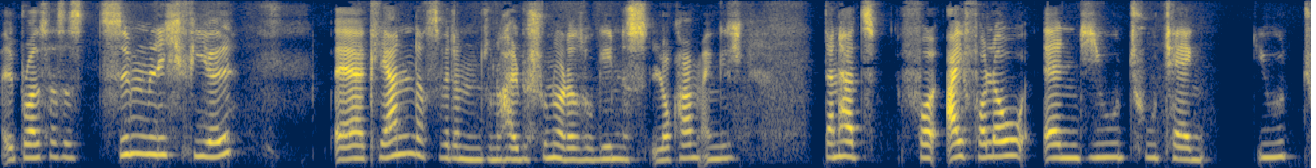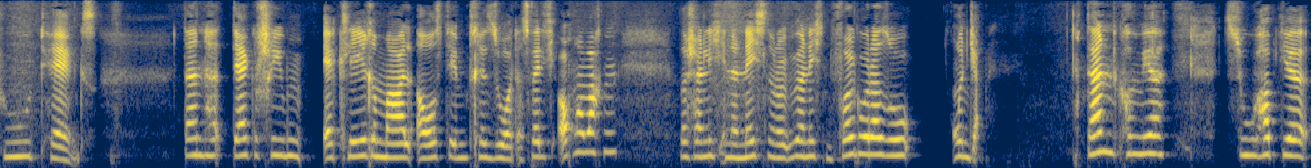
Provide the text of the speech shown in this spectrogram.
Weil Brawl Stars ist ziemlich viel. Äh, erklären, das wird dann so eine halbe Stunde oder so gehen, das locker eigentlich. Dann hat I follow and you two tank. You two tanks. Dann hat der geschrieben, erkläre mal aus dem Tresor. Das werde ich auch mal machen. Wahrscheinlich in der nächsten oder übernächsten Folge oder so. Und ja. Dann kommen wir zu, habt ihr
